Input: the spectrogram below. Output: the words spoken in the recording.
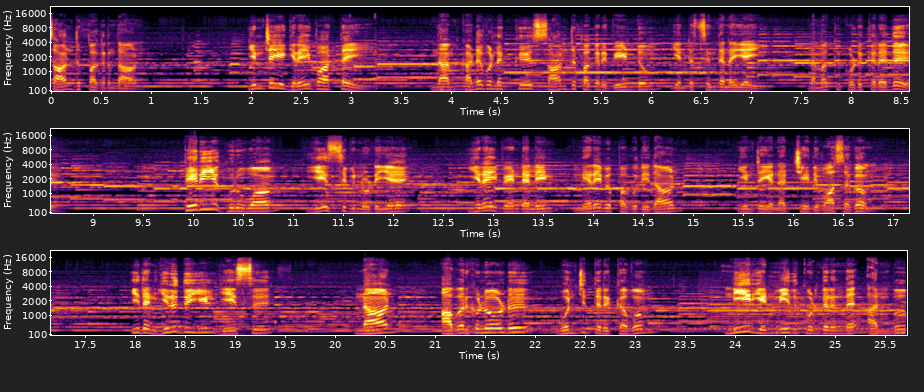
சான்று பகர்ந்தான். இன்றைய இறைவார்த்தை நாம் கடவுளுக்கு சான்று பகர வேண்டும் என்ற சிந்தனையை நமக்கு கொடுக்கிறது. பெரிய குருவாம் இயேசுவினுடைய இறைவேண்டலின் நிறைவு பகுதிதான் இன்றைய நற்செய்தி வாசகம். இதன் இறுதியில் இயேசு நான் அவர்களோடு ஒன்றித்திருக்கவும் நீர் என் மீது கொண்டிருந்த அன்பு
